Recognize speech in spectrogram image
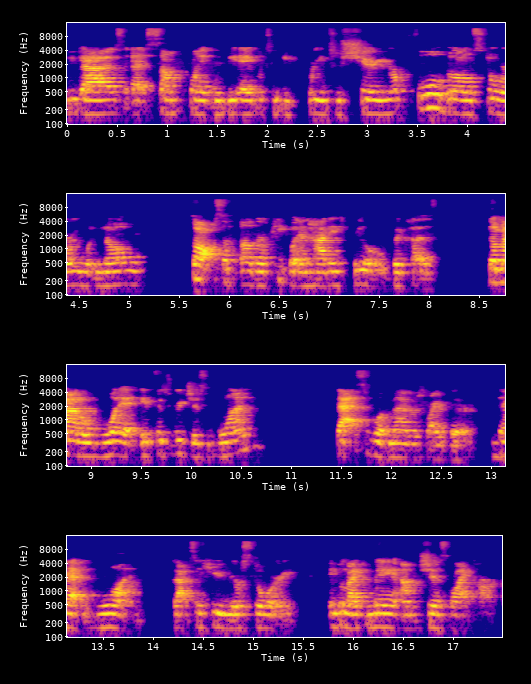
you guys at some point will be able to be free to share your full blown story with no thoughts of other people and how they feel. Because no matter what, if it reaches one, that's what matters right there. That one got to hear your story and be like, man, I'm just like her.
